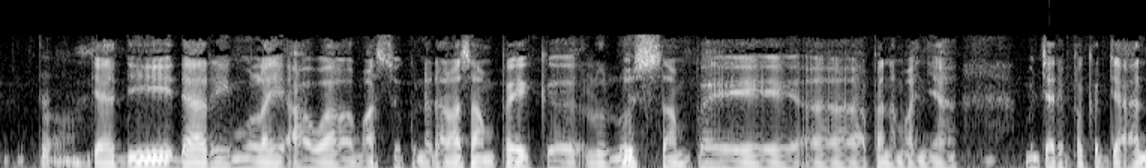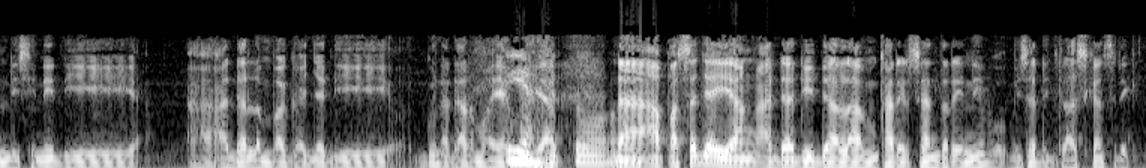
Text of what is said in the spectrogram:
Gitu. Jadi dari mulai awal masuk Gunadarma sampai ke lulus sampai eh, apa namanya mencari pekerjaan di sini di eh, ada lembaganya di Gunadarma ya Bu Iya, ya. betul. Nah, apa saja yang ada di dalam Karir Center ini Bu? Bisa dijelaskan sedikit?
